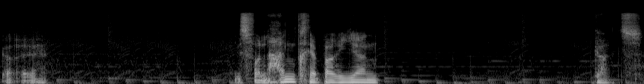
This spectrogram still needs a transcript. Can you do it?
Geil. Ist von Hand reparieren. Gott.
